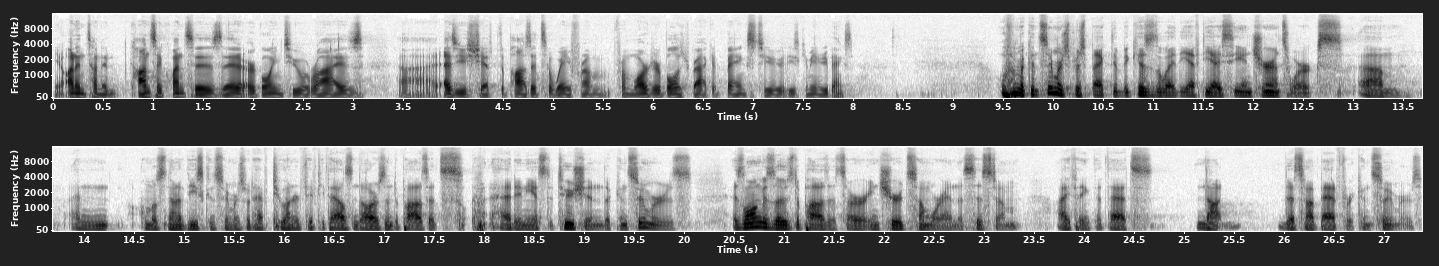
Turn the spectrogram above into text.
you know, unintended consequences that are going to arise uh, as you shift deposits away from, from larger bulge bracket banks to these community banks? Well, from a consumer's perspective, because of the way the FDIC insurance works, um, and almost none of these consumers would have $250,000 in deposits at any institution, the consumers as long as those deposits are insured somewhere in the system, I think that that's not, that's not bad for consumers.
